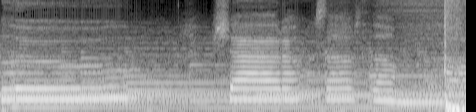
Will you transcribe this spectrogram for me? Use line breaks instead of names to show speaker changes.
blue shadows of the moon.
